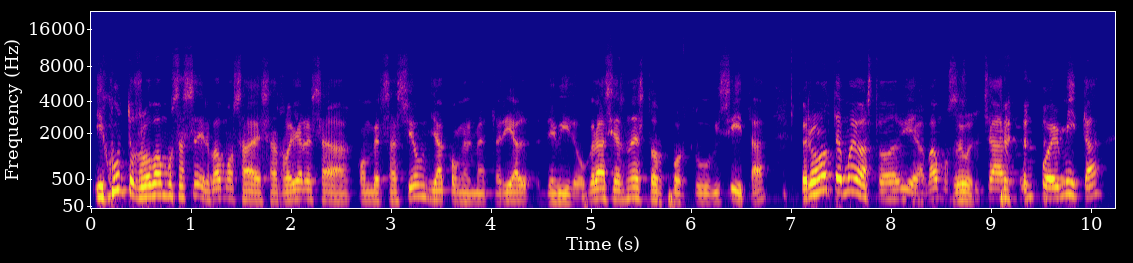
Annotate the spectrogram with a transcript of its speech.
Y juntos lo vamos a hacer, vamos a desarrollar esa conversación ya con el material debido. Gracias, Néstor, por tu visita. Pero no te muevas todavía, vamos a escuchar un poemita.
